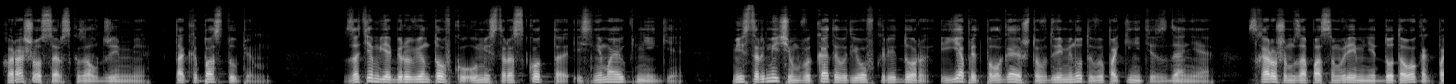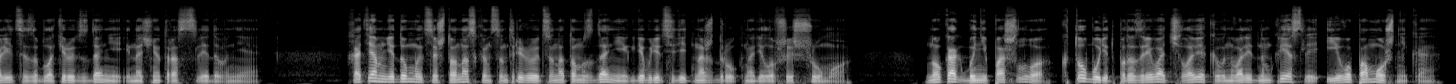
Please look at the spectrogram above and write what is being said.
Хорошо, сэр, сказал Джимми. Так и поступим. Затем я беру винтовку у мистера Скотта и снимаю книги. Мистер Мичем выкатывает его в коридор, и я предполагаю, что в две минуты вы покинете здание. С хорошим запасом времени до того, как полиция заблокирует здание и начнет расследование. Хотя мне думается, что она сконцентрируется на том здании, где будет сидеть наш друг, наделавший шуму. Но как бы ни пошло, кто будет подозревать человека в инвалидном кресле и его помощника?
